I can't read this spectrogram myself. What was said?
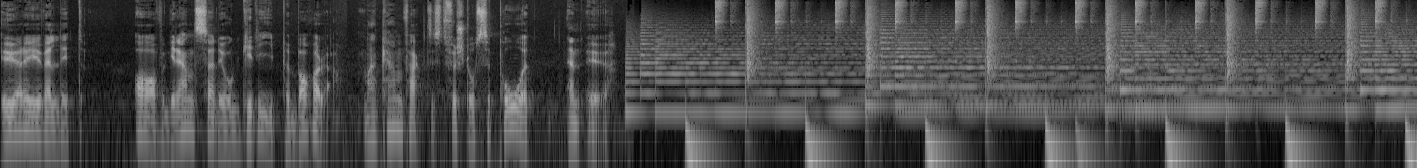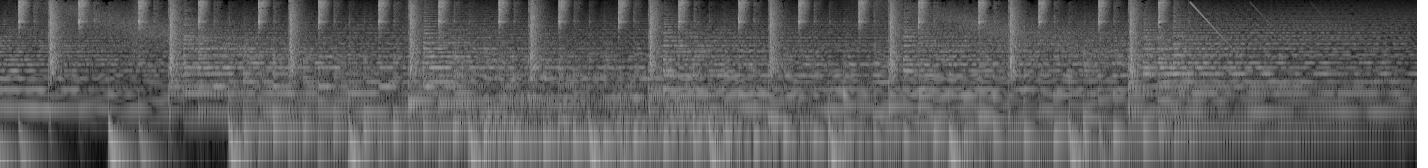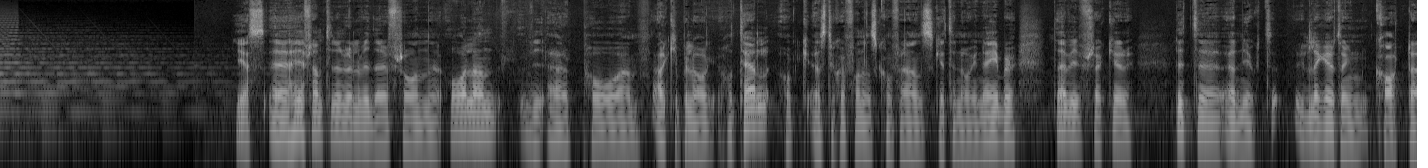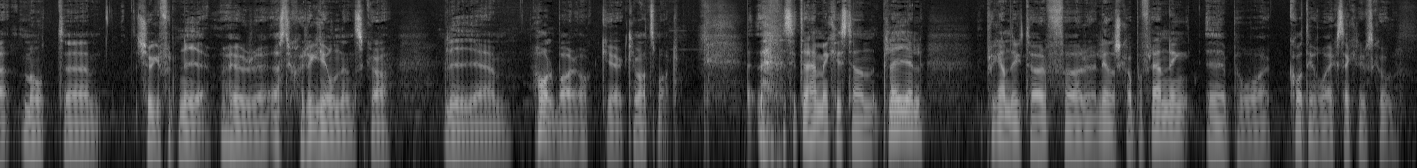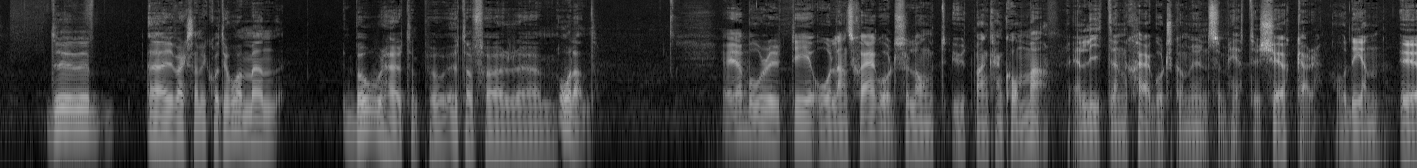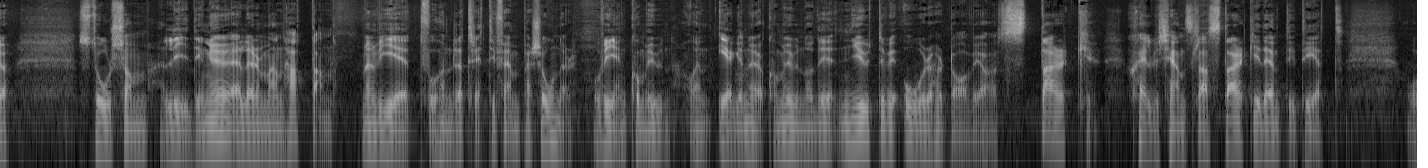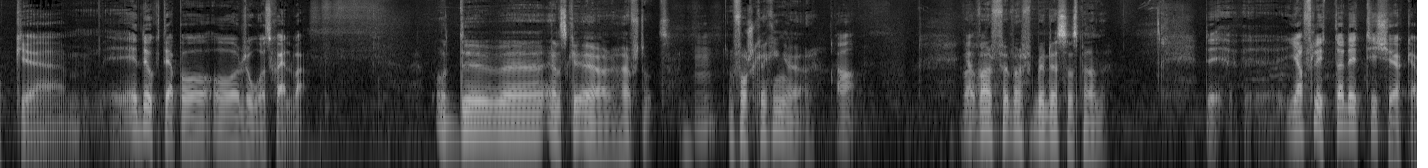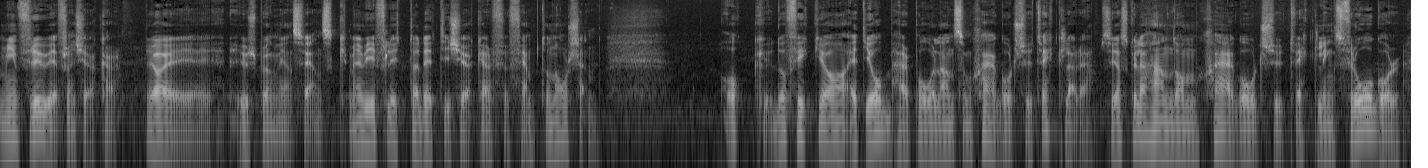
Öar är ju väldigt avgränsade och gripbara. Man kan faktiskt förstå sig på en ö. Yes. Eh, Framtiden rullar vidare från Åland. Vi är på Arkipelag Hotel och Östersjöfondens konferens Get to know your neighbor. Där vi försöker lite ödmjukt lägga ut en karta mot eh, 2049. Hur Östersjöregionen ska bli eh, hållbar och eh, klimatsmart. Jag sitter här med Christian Pleijel, programdirektör för ledarskap och förändring på KTH Executive School. Du är ju verksam i KTH men bor här utanpå, utanför um, Åland. Ja, jag bor ute i Ålands skärgård så långt ut man kan komma. En liten skärgårdskommun som heter Kökar. Och det är en ö stor som Lidingö eller Manhattan. Men vi är 235 personer och vi är en kommun och en egen ökommun och det njuter vi oerhört av. Vi har stark självkänsla, stark identitet och eh, är duktiga på att rå oss själva. Och du äh, älskar öar har jag förstått. Mm. Och forskar kring öar. Ja. Var, varför, varför blev det så spännande? Det, jag flyttade till Kökar. Min fru är från Kökar. Jag är ursprungligen svensk. Men vi flyttade till Kökar för 15 år sedan. Och då fick jag ett jobb här på Åland som skärgårdsutvecklare. Så jag skulle ha hand om skärgårdsutvecklingsfrågor Eh,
